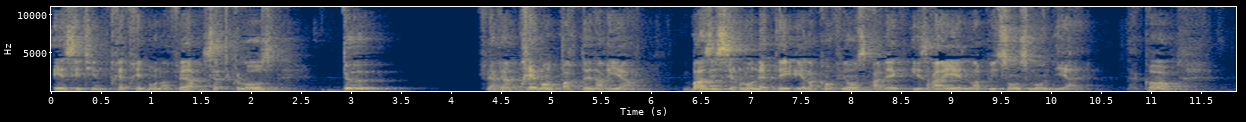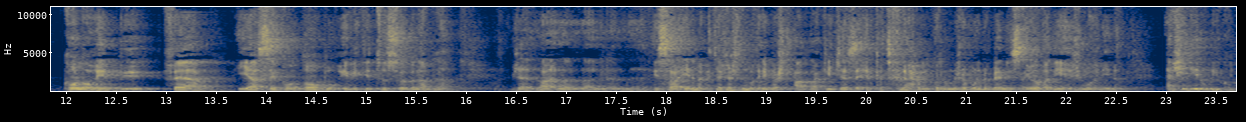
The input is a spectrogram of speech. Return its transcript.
et c'est une très très bonne affaire, cette clause, de faire un très bon partenariat basé sur l'honnêteté et la confiance avec Israël, la puissance mondiale. D'accord? Qu'on aurait pu faire y a 50 ans pour éviter tout ce blabla اسرائيل ما محتاجاش المغرب باش ت attaquer الجزائر كتخلعهم كلهم جابوا لنا بني صهيون غادي يهجموا علينا اش يديروا بكم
